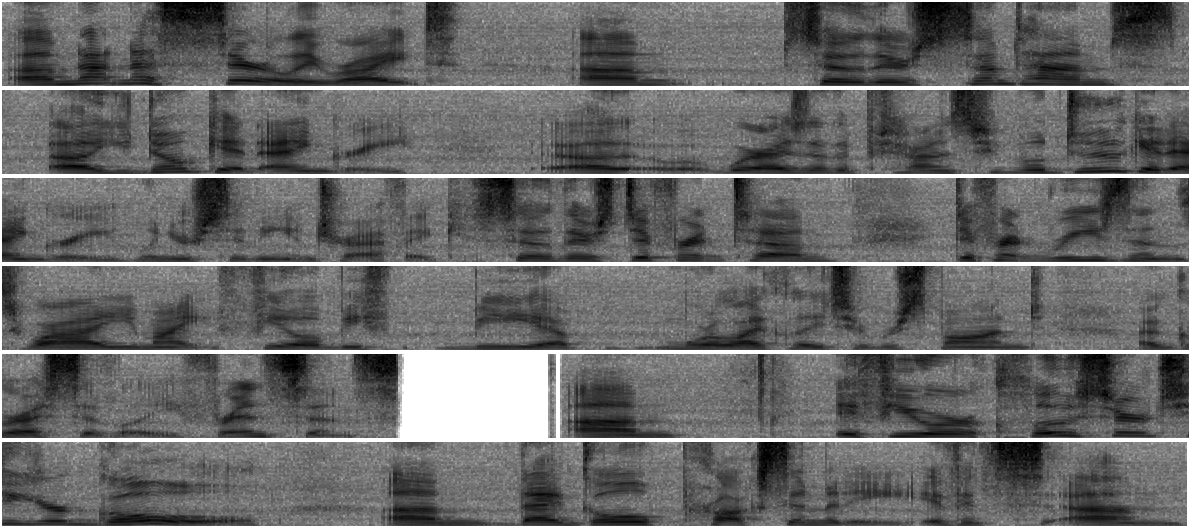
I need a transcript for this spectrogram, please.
Um, not necessarily, right? Um, so there's sometimes uh, you don't get angry, uh, whereas other times people do get angry when you're sitting in traffic. So there's different um, different reasons why you might feel be be uh, more likely to respond aggressively. For instance. Um, if you're closer to your goal, um, that goal proximity. If it's um,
